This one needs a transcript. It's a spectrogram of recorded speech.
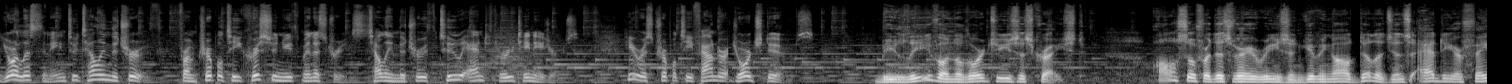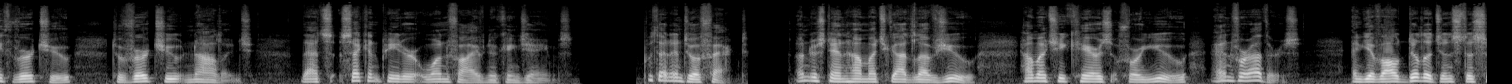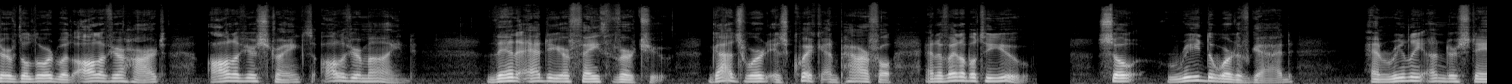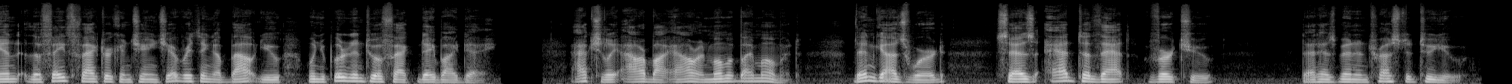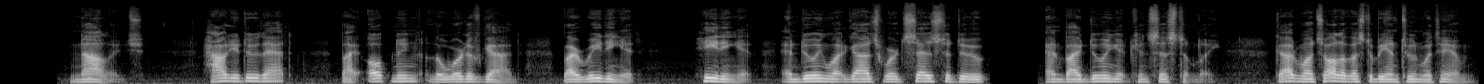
You're listening to Telling the Truth from Triple T Christian Youth Ministries, telling the truth to and through teenagers. Here is Triple T founder George Dooms. Believe on the Lord Jesus Christ. Also, for this very reason, giving all diligence, add to your faith virtue, to virtue knowledge. That's 2 Peter 1 5, New King James. Put that into effect. Understand how much God loves you, how much He cares for you and for others, and give all diligence to serve the Lord with all of your heart, all of your strength, all of your mind. Then add to your faith virtue. God's Word is quick and powerful and available to you. So read the Word of God and really understand the faith factor can change everything about you when you put it into effect day by day. Actually, hour by hour and moment by moment. Then God's Word says, add to that virtue that has been entrusted to you. Knowledge. How do you do that? By opening the Word of God, by reading it, heeding it, and doing what God's Word says to do, and by doing it consistently. God wants all of us to be in tune with Him.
